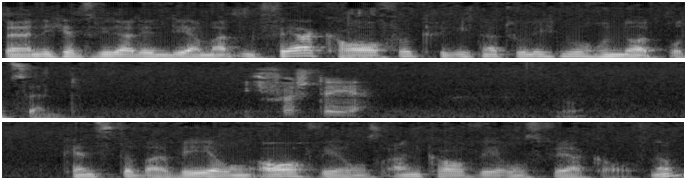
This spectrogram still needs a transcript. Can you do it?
Wenn ich jetzt wieder den Diamanten verkaufe, kriege ich natürlich nur 100 Prozent. Ich verstehe. So. Kennst du bei Währung auch, Währungsankauf, Währungsverkauf, ne?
